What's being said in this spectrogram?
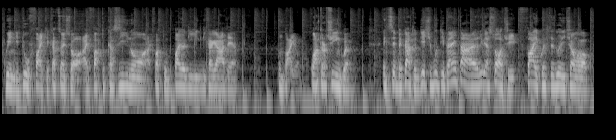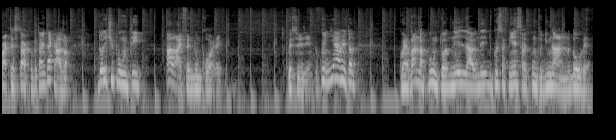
Quindi tu fai che cazzo ne so, hai fatto casino, hai fatto un paio di, di cagate, un paio, 4-5, e ti sei beccato 10 punti di penalità, arrivi a Sochi, fai queste due, diciamo, practice start completamente a caso, 12 punti, all'Eiffel non corri. Questo è un esempio. Quindi Hamilton guardando appunto nella, in questa finestra appunto di un anno dove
